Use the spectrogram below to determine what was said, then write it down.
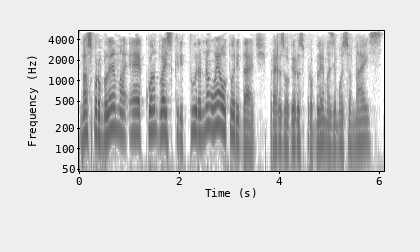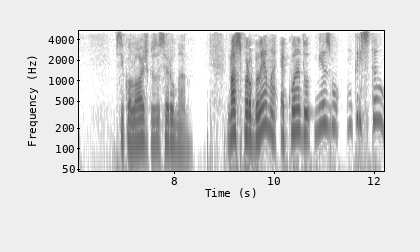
Nosso problema é quando a Escritura não é autoridade para resolver os problemas emocionais, psicológicos do ser humano. Nosso problema é quando mesmo um cristão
